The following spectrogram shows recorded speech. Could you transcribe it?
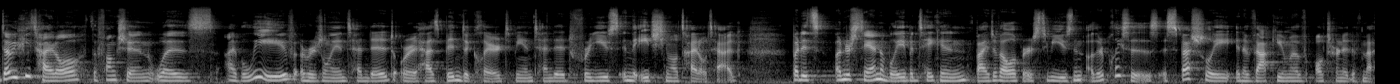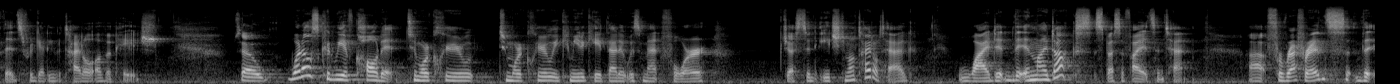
WP title, the function, was, I believe, originally intended, or it has been declared to be intended for use in the HTML title tag. But it's understandably been taken by developers to be used in other places, especially in a vacuum of alternative methods for getting the title of a page. So, what else could we have called it to more clear to more clearly communicate that it was meant for just an HTML title tag? Why didn't the inline docs specify its intent? Uh, for reference, the,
